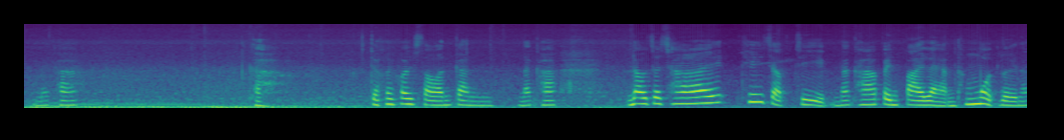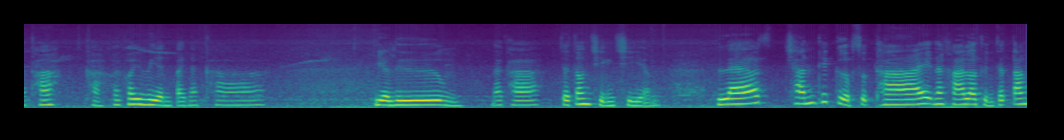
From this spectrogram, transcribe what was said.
เห็นไหมคะค่ะ จะค่อยๆซ้อนกันนะคะ เราจะใช้ที่จับจีบนะคะ เป็นปลายแหลมทั้งหมดเลยนะคะค่ะ ค่อยๆเวียนไปนะคะ อย่าลืมนะคะ จะต้องเฉียงเฉียงๆแล้วชั้นที่เกือบสุดท้ายนะคะ เราถึงจะตั้ง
